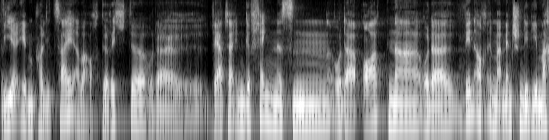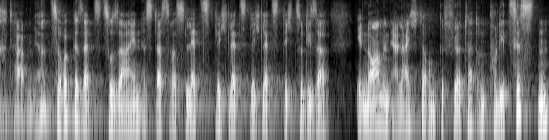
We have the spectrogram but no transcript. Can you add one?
wie eben Polizei, aber auch Gerichte oder äh, Wärter in Gefängnissen oder Ordner oder wen auch immer, Menschen, die die Macht haben, ja, zurückgesetzt zu sein, ist das, was letztlich, letztlich, letztlich zu dieser enormen Erleichterung geführt hat. Und Polizisten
